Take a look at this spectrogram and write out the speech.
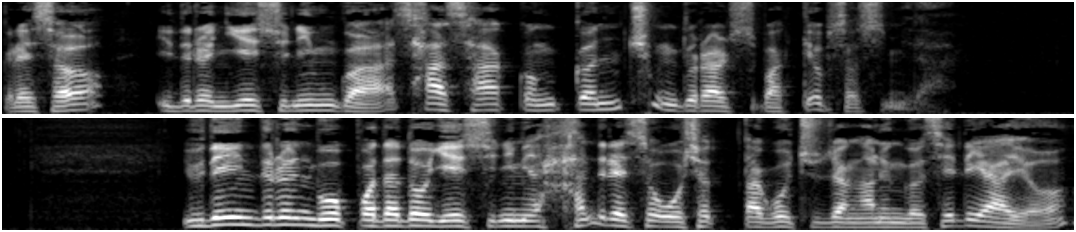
그래서 이들은 예수님과 사사건건 충돌할 수밖에 없었습니다. 유대인들은 무엇보다도 예수님이 하늘에서 오셨다고 주장하는 것에 대하여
